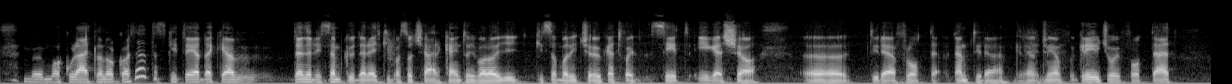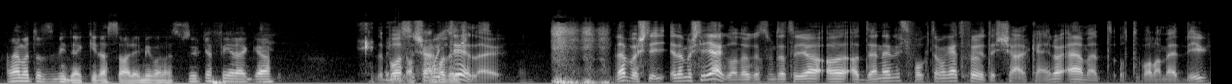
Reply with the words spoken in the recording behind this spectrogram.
makulátlanokat. Hát ez kit érdekel, Daenerys nem külden egy kibaszott sárkányt, hogy valahogy így kiszabadítsa őket, vagy szétégesse a uh, Tyrell flottát, nem Tyrell, milyen Greyjoy flottát, hanem hát az mindenki lesz arra, hogy mi van a szürke féreggel. De basszus, hogy tényleg? Nem, most így, de most így elgondolkoztam, tehát, hogy a, a, a Daenerys fogta magát, fölött egy sárkányra, elment ott valameddig,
